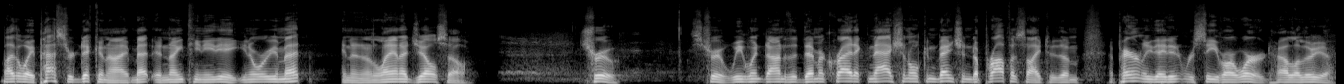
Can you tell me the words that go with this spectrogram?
By the way, Pastor Dick and I met in 1988. You know where we met? In an Atlanta jail cell. True. It's true. We went down to the Democratic National Convention to prophesy to them. Apparently, they didn't receive our word. Hallelujah.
